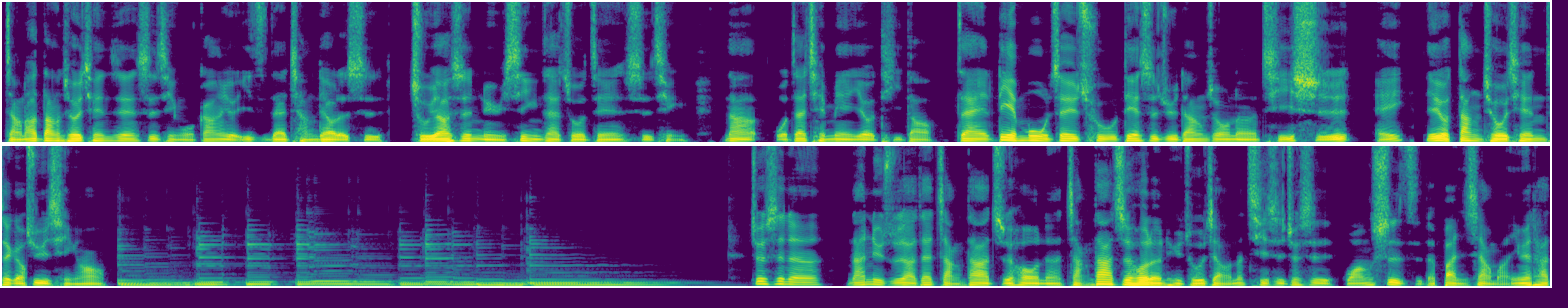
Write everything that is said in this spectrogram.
讲到荡秋千这件事情，我刚刚有一直在强调的是，主要是女性在做这件事情。那我在前面也有提到，在《恋慕》这一出电视剧当中呢，其实诶也有荡秋千这个剧情哦。就是呢，男女主角在长大之后呢，长大之后的女主角，那其实就是王世子的扮相嘛，因为她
